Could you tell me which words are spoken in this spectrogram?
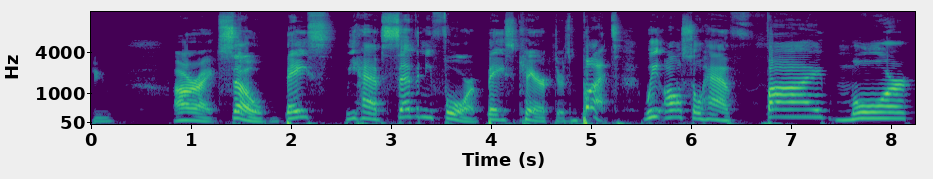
do. All right, so base we have 74 base characters, but we also have five more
